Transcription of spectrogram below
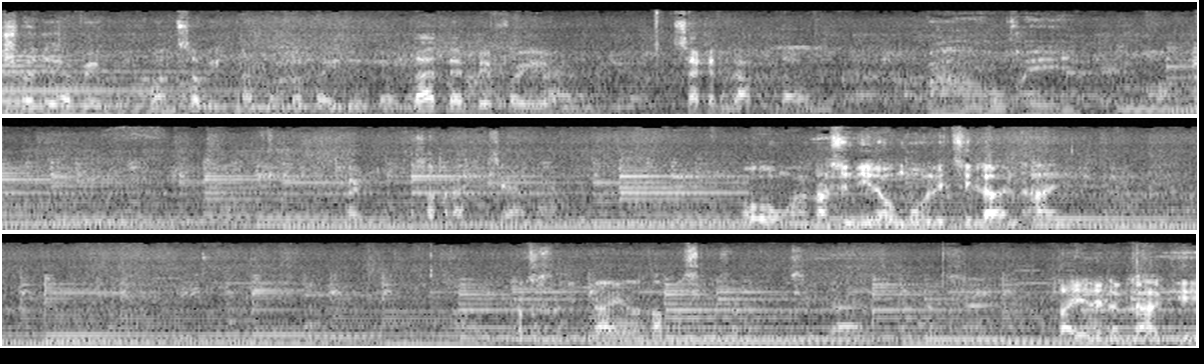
Usually every week, once a week na punta tayo dito. Dati before yung second lockdown. Ah, okay. Start kasama natin si Ana. Oo nga. Tapos hindi na umulit sila an-an. Tapos ulit tayo, tapos kasama natin si Dan. Tayo na lang lagi.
